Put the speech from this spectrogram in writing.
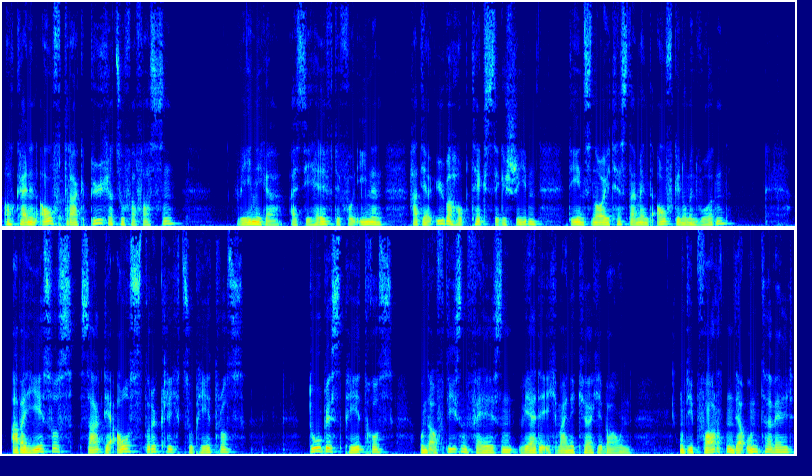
auch keinen Auftrag, Bücher zu verfassen, weniger als die Hälfte von ihnen hat er überhaupt Texte geschrieben, die ins Neue Testament aufgenommen wurden, aber Jesus sagte ausdrücklich zu Petrus, Du bist Petrus, und auf diesen Felsen werde ich meine Kirche bauen, und die Pforten der Unterwelt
